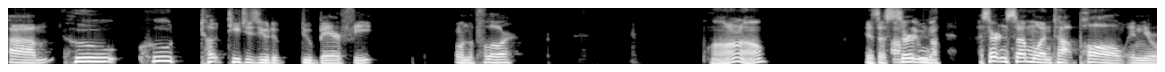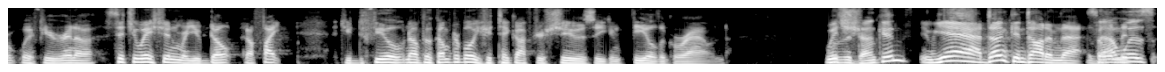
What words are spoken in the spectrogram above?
um, who who t- teaches you to do bare feet on the floor? I don't know. It's a certain a certain someone taught Paul in your if you're in a situation where you don't in a fight that you feel not feel comfortable, you should take off your shoes so you can feel the ground. Which was it Duncan? yeah, Duncan taught him that. So that the- was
